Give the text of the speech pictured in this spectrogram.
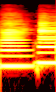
Mm-hmm.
